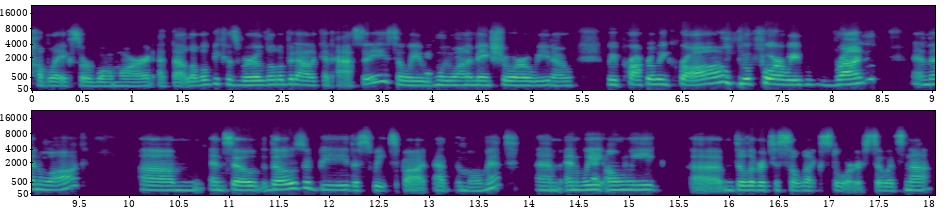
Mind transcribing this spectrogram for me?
Publix or Walmart at that level because we're a little bit out of capacity. So we, we want to make sure we, you know, we properly crawl before we run and then walk. Um, and so those would be the sweet spot at the moment. Um, and we only um, deliver to select stores. So it's not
